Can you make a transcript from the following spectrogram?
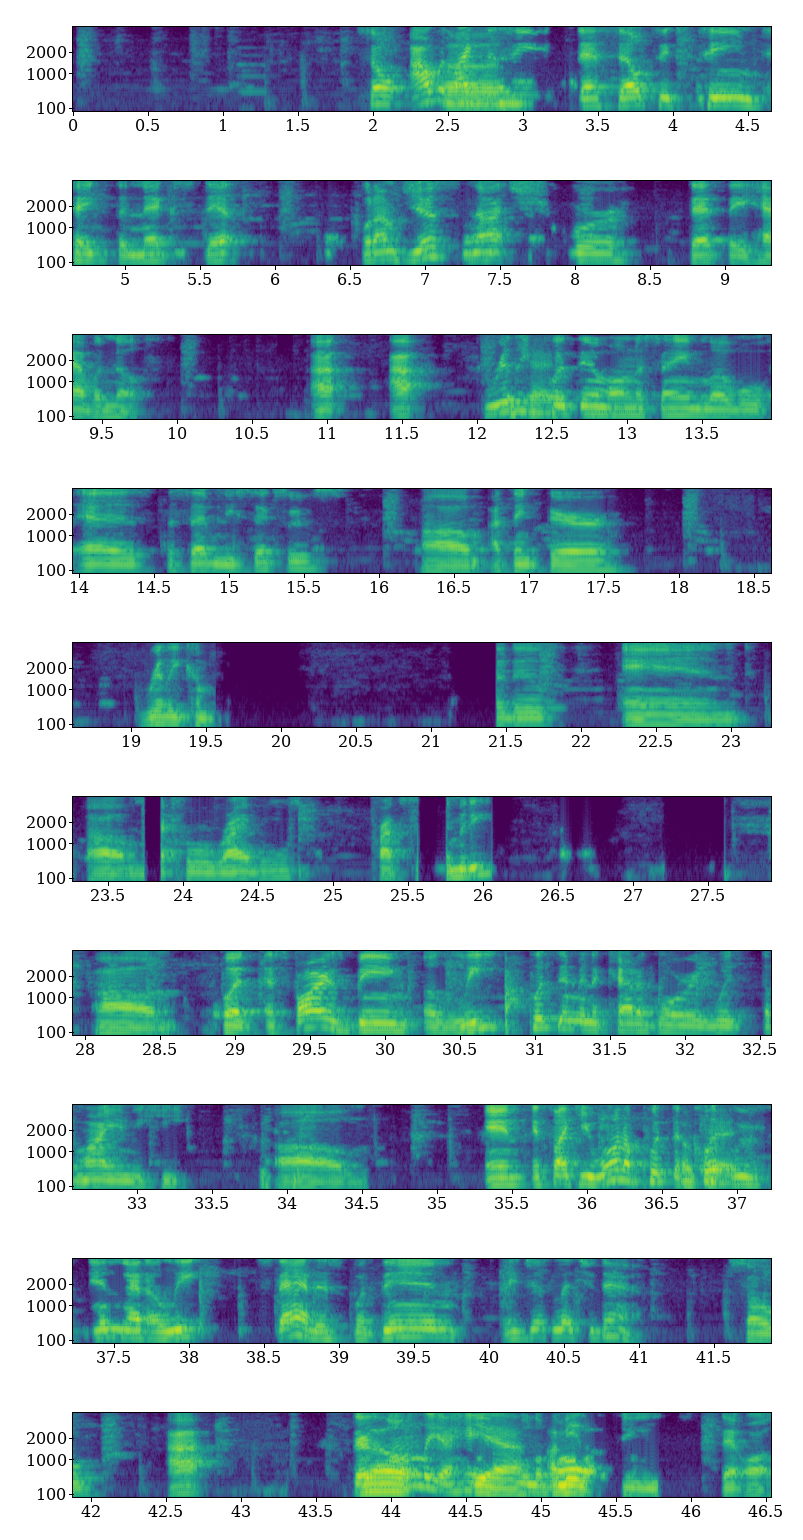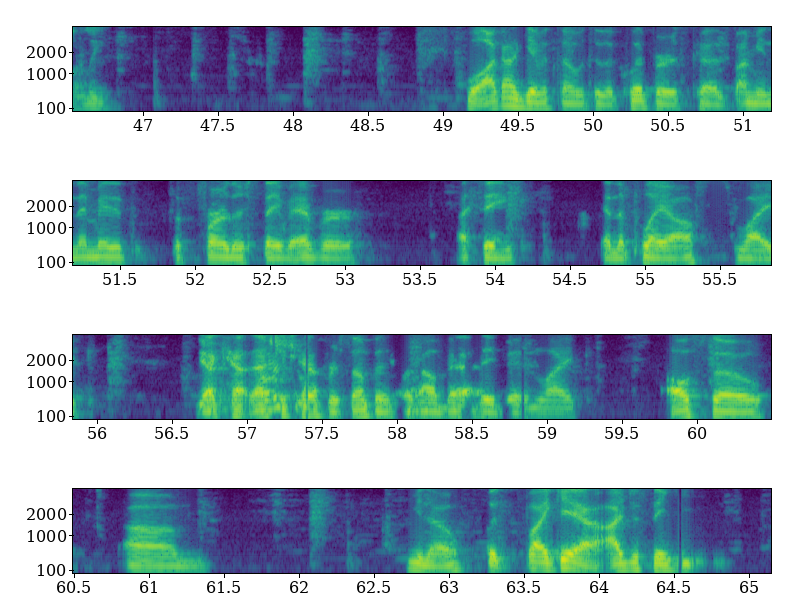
So I would like to Um, see that Celtics team take the next step, but I'm just not sure that they have enough. I I really Okay. put them on the same level as the 76ers. Um, I think they're really competitive and um, natural rivals, proximity. Um, but as far as being elite, I put them in a category with the Miami Heat. Um, and it's like you want to put the Okay. Clippers in that elite status, but then they just let you down. So I there's Well, only a handful yeah, of I mean- teams that are elite. Well, I gotta give it though to the Clippers because I mean they made it the furthest they've ever, I think, in the playoffs. Like that, ca- that should sure. count for something for how bad they've been. Like also, um, you know, but like yeah, I just think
